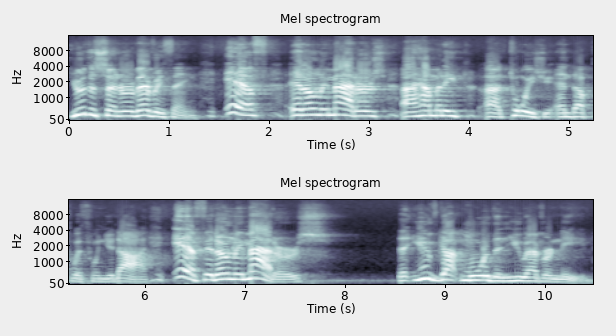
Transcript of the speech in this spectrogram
you're the center of everything. If it only matters uh, how many uh, toys you end up with when you die. If it only matters that you've got more than you ever need.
